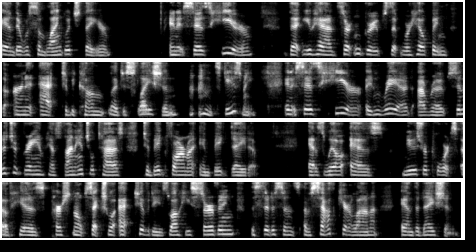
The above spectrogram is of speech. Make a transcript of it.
and there was some language there. And it says here that you had certain groups that were helping the Earn It Act to become legislation. Excuse me. And it says here in red, I wrote Senator Graham has financial ties to big pharma and big data, as well as news reports of his personal sexual activities while he's serving the citizens of South Carolina and the nation.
